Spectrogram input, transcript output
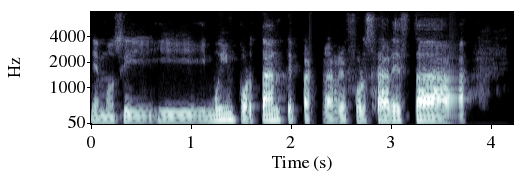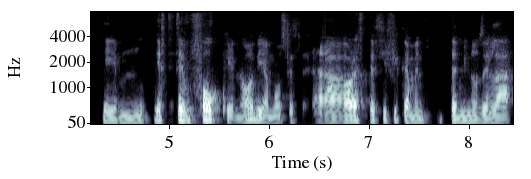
digamos, y, muy importante para reforzar esta, em, este enfoque, ¿no? Digamos, ahora específicamente en términos de la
